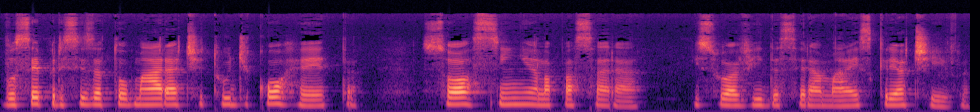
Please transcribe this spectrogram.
Você precisa tomar a atitude correta. Só assim ela passará e sua vida será mais criativa.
